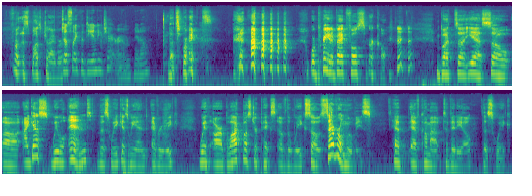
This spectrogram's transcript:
for this bus driver Just like the D&D chat room, you know? That's right. We're bringing it back full circle. but uh, yeah, so uh, I guess we will end this week, as we end every week, with our blockbuster picks of the week. So several movies have have come out to video this week.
